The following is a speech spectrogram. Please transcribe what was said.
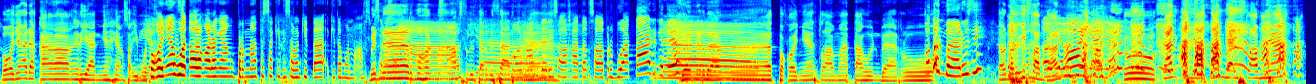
Pokoknya ada Kang Riannya yang so imut. Iya. Pokoknya buat orang-orang yang pernah tersakiti sama kita, kita mohon maaf. sebesar- Bener, maaf, mohon maaf iya. sebesar-besarnya. Mohon maaf dari salah kata atau salah perbuatan gitu ya. Bener. Bener banget. Pokoknya selamat tahun baru. Kok tahun baru sih? Tahun baru Islam Oh kan? iya. Oh iya ya. Tuh, kan kelihatan gak Islamnya?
